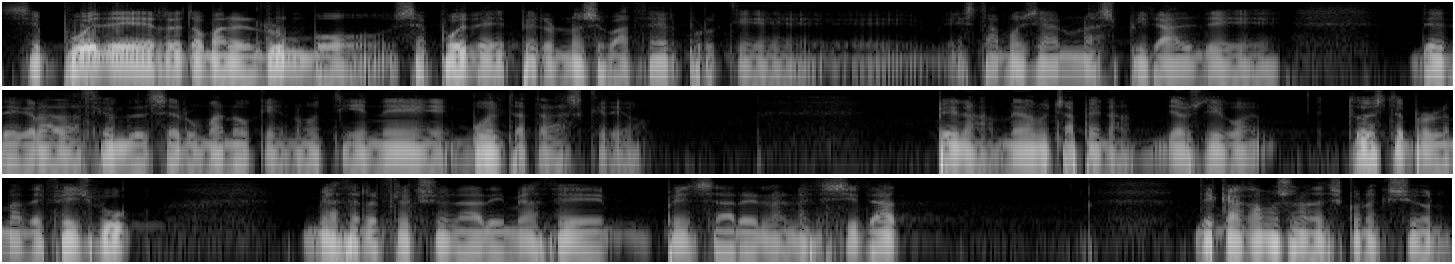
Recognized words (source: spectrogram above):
¿Se puede retomar el rumbo? Se puede, pero no se va a hacer porque eh, estamos ya en una espiral de, degradación del ser humano que no tiene vuelta atrás, creo. Pena, me da mucha pena, ya os digo, ¿eh? todo este problema de Facebook me hace reflexionar y me hace pensar en la necesidad de que hagamos una desconexión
